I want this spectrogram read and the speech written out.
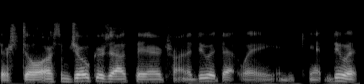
There still are some jokers out there trying to do it that way, and you can't do it.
